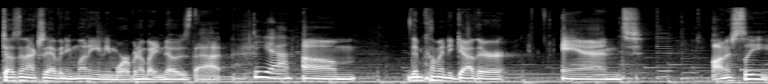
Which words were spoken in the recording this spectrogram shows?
Doesn't actually have any money anymore, but nobody knows that. yeah. Um, them coming together, and honestly,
